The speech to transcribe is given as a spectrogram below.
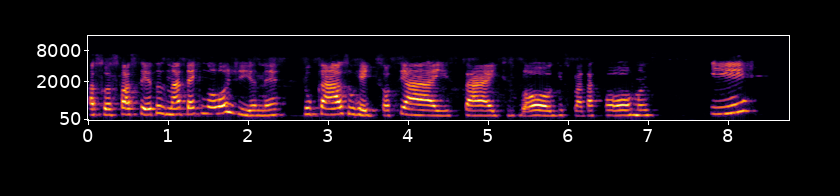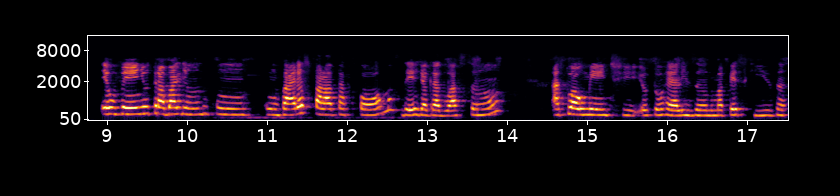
as suas facetas na tecnologia, né? No caso, redes sociais, sites, blogs, plataformas. E eu venho trabalhando com, com várias plataformas desde a graduação Atualmente, eu estou realizando uma pesquisa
